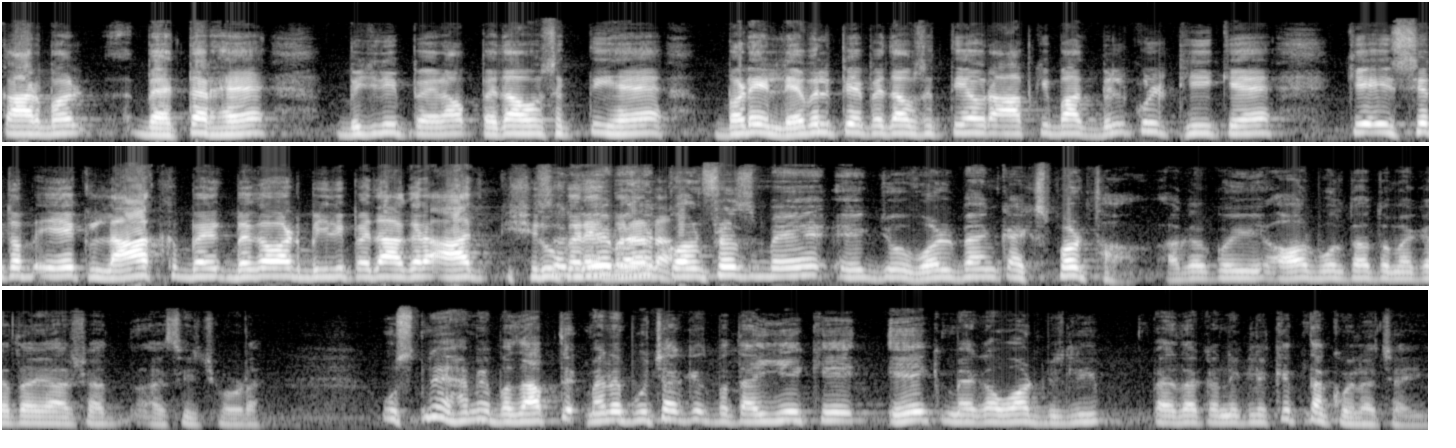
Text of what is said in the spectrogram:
कार्बन बेहतर है बिजली पैदा पैदा हो सकती है बड़े लेवल पे पैदा हो सकती है और आपकी बात बिल्कुल ठीक है कि इससे तो अब एक लाख मेगावाट बिजली पैदा अगर आज शुरू करें कॉन्फ्रेंस में एक जो वर्ल्ड बैंक का एक्सपर्ट था अगर कोई और बोलता तो मैं कहता यार शायद ऐसे ही छोड़ा उसने हमें बजाबते मैंने पूछा कि बताइए कि एक मेगावाट बिजली पैदा करने के लिए कितना कोयला चाहिए?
